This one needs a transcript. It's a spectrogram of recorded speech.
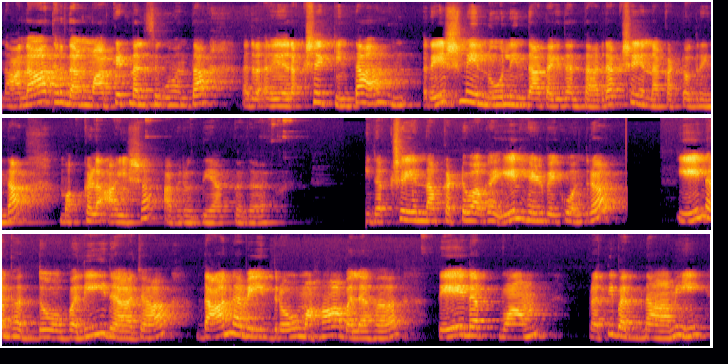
ನಾನಾ ಥರದ ಮಾರ್ಕೆಟ್ನಲ್ಲಿ ಸಿಗುವಂಥ ರಕ್ಷೆಕ್ಕಿಂತ ರೇಷ್ಮೆ ನೂಲಿಂದ ತೆಗೆದಂಥ ರಕ್ಷೆಯನ್ನು ಕಟ್ಟೋದ್ರಿಂದ ಮಕ್ಕಳ ಆಯುಷ್ಯ ಅಭಿವೃದ್ಧಿ ಆಗ್ತದೆ. ಈ ರಕ್ಷೆಯನ್ನು ಕಟ್ಟುವಾಗ ಏನು ಹೇಳಬೇಕು ಅಂದ್ರೆ, ಏನ ಬದ್ಧೋ ಬಲಿರಾಜ ದಾನವೇಂದ್ರೋ ಮಹಾಬಲಃ ತೇನ ತ್ವಾಂ ಪ್ರತಿಬದ್ನಾಮಿ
